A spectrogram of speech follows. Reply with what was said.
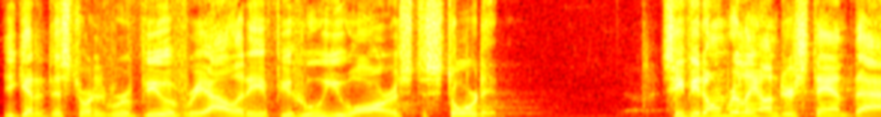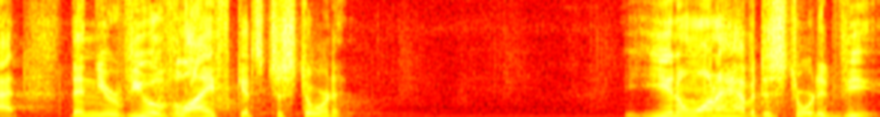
you get a distorted review of reality if you, who you are is distorted. See, if you don't really understand that, then your view of life gets distorted. You don't want to have a distorted view.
